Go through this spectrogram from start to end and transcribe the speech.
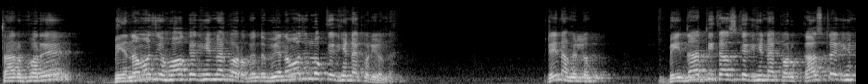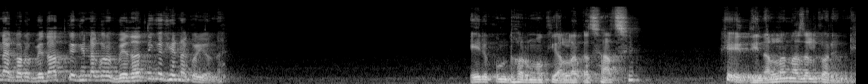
তারপরে বেনামাজি হওয়াকে ঘৃণা করো কিন্তু বেনামাজি লোককে ঘৃণা করিও না এটাই না হইল বেদাতি কাজকে ঘৃণা করো কাজটা ঘৃণা করো বেদাতকে ঘৃণা করো বেদাতিকে ঘৃণা করিও না এইরকম ধর্ম কি আল্লাহর কাছে আছে। হে দিন, আল্লাহ নাজাল করেননি।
